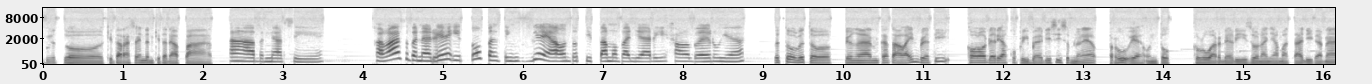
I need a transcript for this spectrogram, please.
Betul, kita rasain dan kita dapat. ah benar sih karena sebenarnya itu penting juga ya untuk kita mempelajari hal baru ya Betul, betul. Dengan kata lain berarti kalau dari aku pribadi sih sebenarnya perlu ya untuk keluar dari zona nyaman tadi karena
